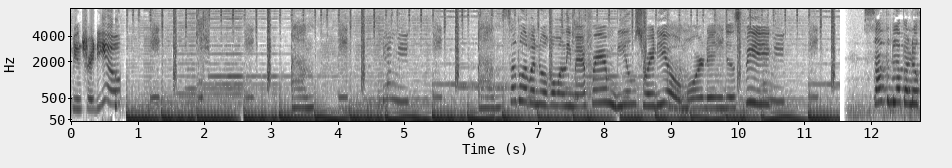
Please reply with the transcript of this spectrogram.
Beams Radio. Um, um, 182,5 FM Beams Radio More than just speak 182,5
